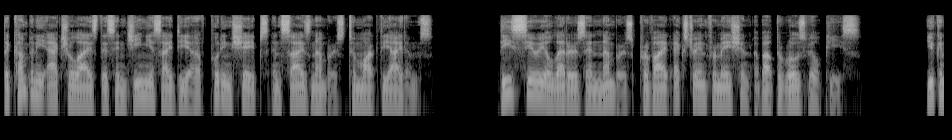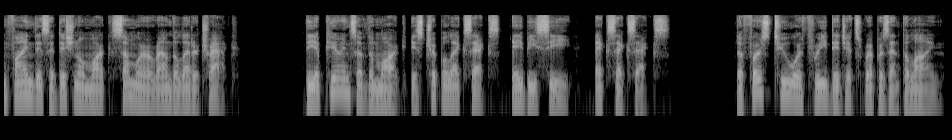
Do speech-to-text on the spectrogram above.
The company actualized this ingenious idea of putting shapes and size numbers to mark the items. These serial letters and numbers provide extra information about the Roseville piece. You can find this additional mark somewhere around the letter track. The appearance of the mark is triple XX, ABC, XXX. The first two or three digits represent the line.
